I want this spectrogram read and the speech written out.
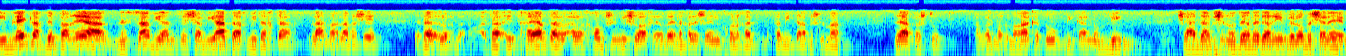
אם לית לך דפרע נסביין תשבייתך מתחתך. למה? למה ש... אתה, לא, אתה התחייבת על, על של מישהו אחר ואין לך לשלם, יקחו לך את המיטה, בשביל מה? זה הפשטות. אבל בגמרא כתוב, מכאן לומדים, שהאדם שנודר נדרים ולא משלם,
